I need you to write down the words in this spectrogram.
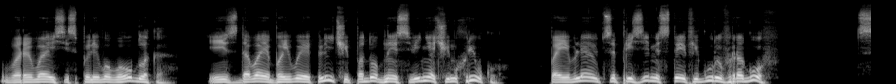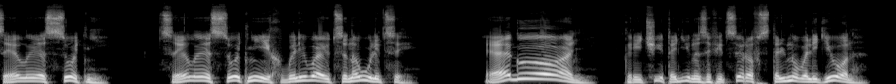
Вырываясь из пылевого облака и издавая боевые кличи, подобные свинячьему хрюку, появляются приземистые фигуры врагов. Целые сотни, целые сотни их выливаются на улицы. «Огонь!» — кричит один из офицеров Стального легиона.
